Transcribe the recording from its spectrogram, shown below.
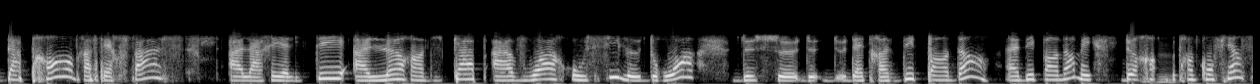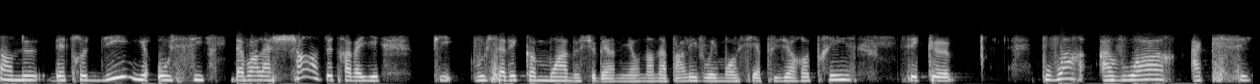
d'apprendre à faire face à la réalité, à leur handicap, à avoir aussi le droit de se, de, d'être indépendant, indépendant, mais de, Mhm. de prendre confiance en eux, d'être digne aussi, d'avoir la chance de travailler. Puis, vous le savez comme moi, Monsieur Bernier, on en a parlé, vous et moi aussi, à plusieurs reprises, c'est que pouvoir avoir accès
